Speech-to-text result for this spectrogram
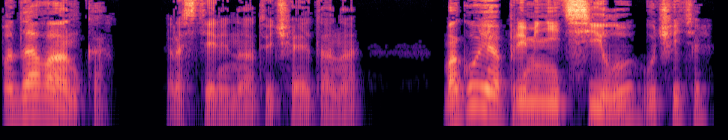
Подаванка, растерянно отвечает она. Могу я применить силу, учитель?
